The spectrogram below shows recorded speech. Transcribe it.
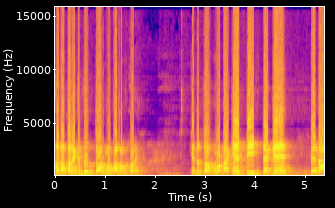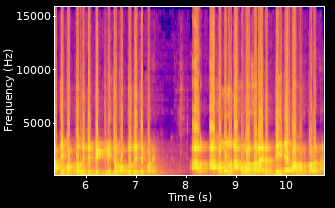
যারা, তারা কিন্তু ধর্ম পালন করে। কিন্তু ধর্মটাকে, দিনটাকে বেদাতি পদ্ধতিতে, বিকৃত পদ্ধতিতে করে। আর আহলুল আহওয়া যারা, এরা দিনে পালন করে না।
